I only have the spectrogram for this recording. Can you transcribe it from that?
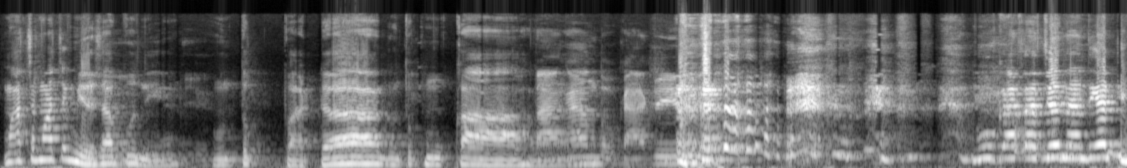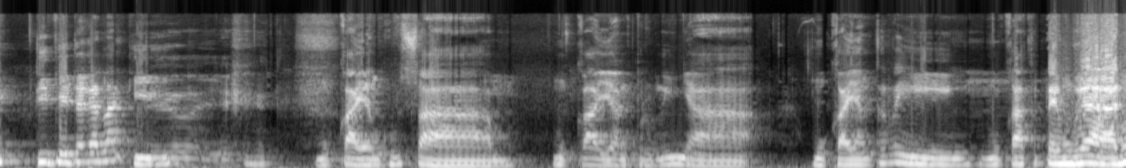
macam-macam ya sabun ya. Iya. Untuk badan, untuk muka. tangan untuk kaki Muka saja nanti kan di- dibedakan lagi. Iya. Muka yang kusam, muka yang berminyak, muka yang kering, muka ketembahan.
